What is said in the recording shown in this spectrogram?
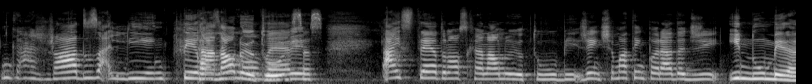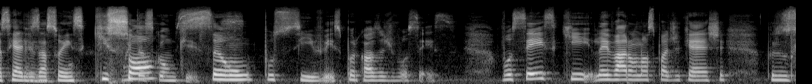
engajados ali em temas Canal no conversas. YouTube. A estreia do nosso canal no YouTube. Gente, uma temporada de inúmeras realizações é. que só são possíveis por causa de vocês vocês que levaram o nosso podcast para os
